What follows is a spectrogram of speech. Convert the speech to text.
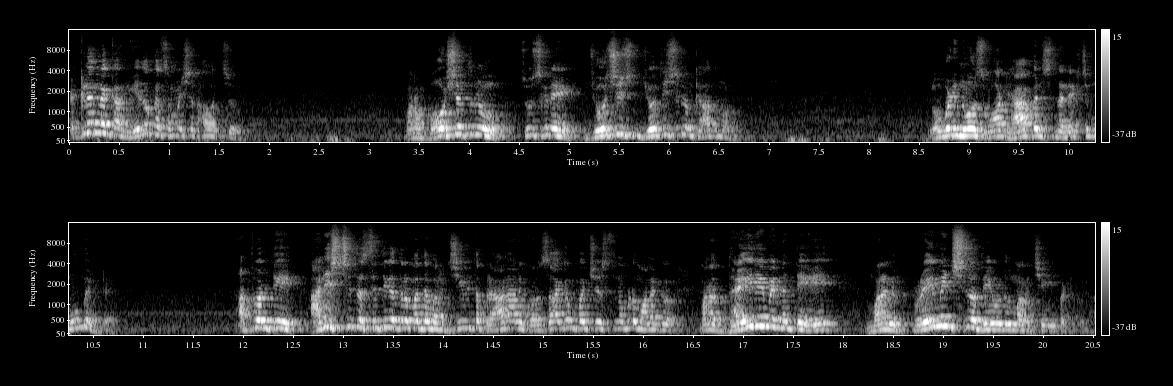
ఎక్కడైనా కానీ ఏదో ఒక సమస్య రావచ్చు. మనం భవిష్యత్తును చూసుకునే జ్యోతిష్ జ్యోతిష్యం కాదు మనం. Nobody knows what happens in the next moment అటువంటి అనిశ్చిత స్థితిగతుల మధ్య మన జీవిత ప్రాణాన్ని కొనసాగింప చేస్తున్నప్పుడు మనకు మన ధైర్యం ఏంటంటే మనల్ని ప్రేమించిన దేవుడు మన చేయి పట్టుకున్నాడు.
